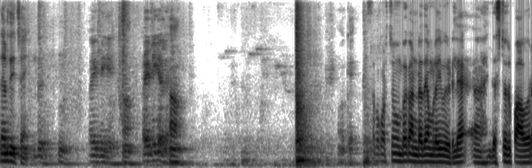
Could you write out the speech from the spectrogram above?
ഇതാണ് തിരിച്ചായി ആ. ഓക്കെ. അപ്പോൾ കുറച്ച് മുമ്പ് കണ്ടത് നമ്മൾ ഈ വീട്ടിലെ ജസ്റ്റ് ഒരു പവർ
